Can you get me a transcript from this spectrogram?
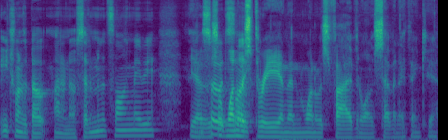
each one's about, I don't know, seven minutes long maybe. Yeah, so one like, was three and then one was five and one was seven, I think. Yeah.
